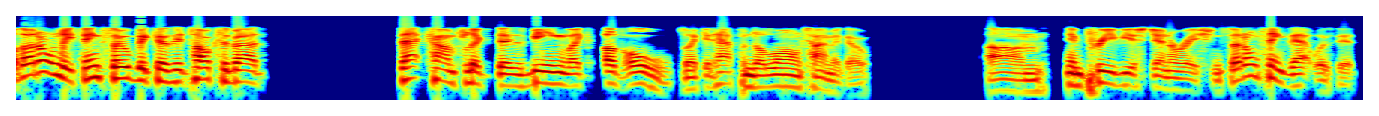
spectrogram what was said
Although I don't really think so, because it talks about that conflict as being like of old, like it happened a long time ago um, in previous generations. So I don't think that was it.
